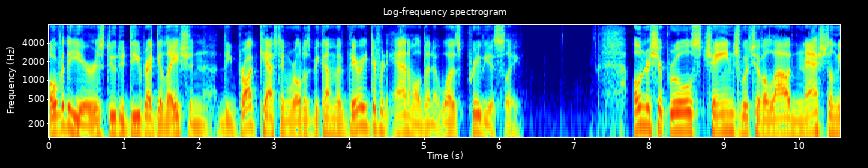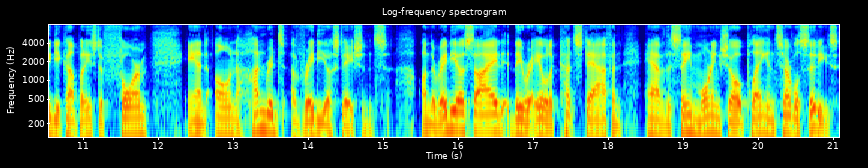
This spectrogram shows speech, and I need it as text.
Over the years, due to deregulation, the broadcasting world has become a very different animal than it was previously. Ownership rules changed, which have allowed national media companies to form and own hundreds of radio stations. On the radio side, they were able to cut staff and have the same morning show playing in several cities.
